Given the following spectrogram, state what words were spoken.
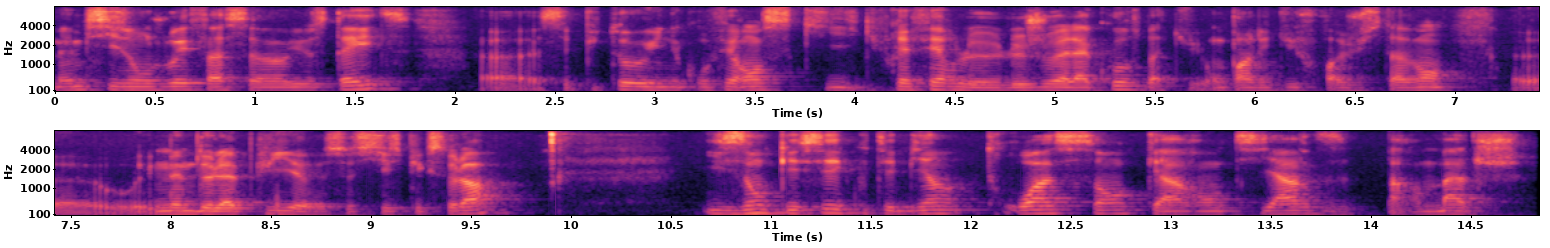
même s'ils ont joué face à Ohio State. Euh, c'est plutôt une conférence qui, préfère le, jeu à la course. Bah, on parlait du froid juste avant, euh, et même de l'appui, ceci explique cela. Ils encaissaient, écoutez bien, 340 yards par match.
